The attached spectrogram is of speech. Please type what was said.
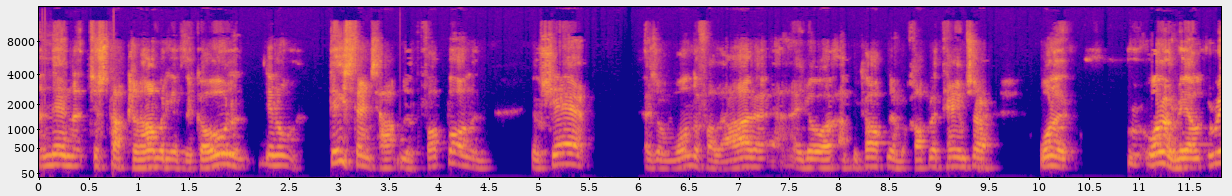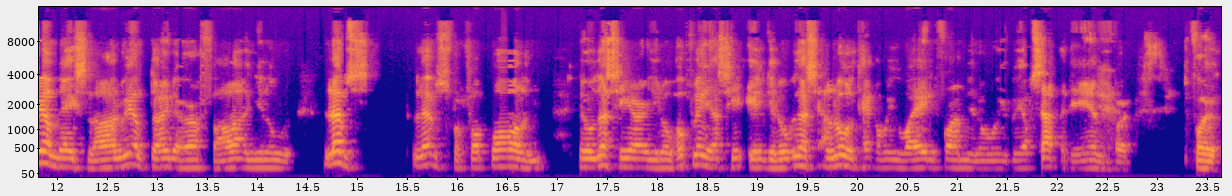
And then just that calamity of the goal. And, you know, these things happen in football. And you know, Shea is a wonderful lad. I, know I've been talking to him a couple of times. Or one of one a real real nice lad, real down to earth fella, and you know lives lives for football. And you know this year, you know hopefully this he- he'll get over this. I know it'll take a wee while for him. You know he'll be upset at the end for for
